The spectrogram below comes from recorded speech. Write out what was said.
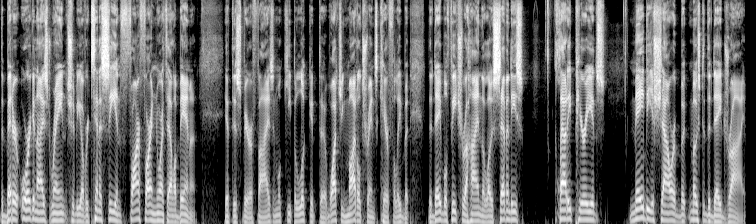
The better organized rain should be over Tennessee and far, far north Alabama if this verifies. And we'll keep a look at uh, watching model trends carefully. But the day will feature a high in the low 70s, cloudy periods, maybe a shower, but most of the day dry.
